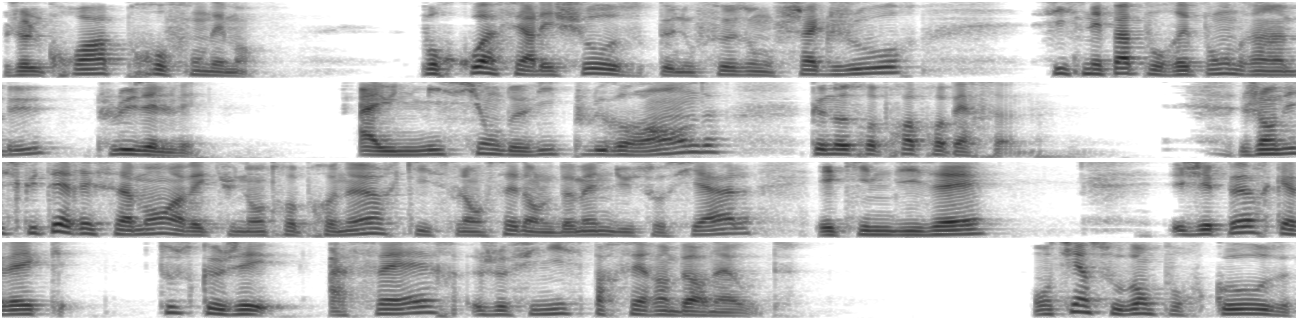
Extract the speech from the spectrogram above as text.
je le crois profondément. Pourquoi faire les choses que nous faisons chaque jour si ce n'est pas pour répondre à un but plus élevé? À une mission de vie plus grande que notre propre personne. J'en discutais récemment avec une entrepreneur qui se lançait dans le domaine du social et qui me disait J'ai peur qu'avec tout ce que j'ai à faire, je finisse par faire un burn-out. On tient souvent pour cause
